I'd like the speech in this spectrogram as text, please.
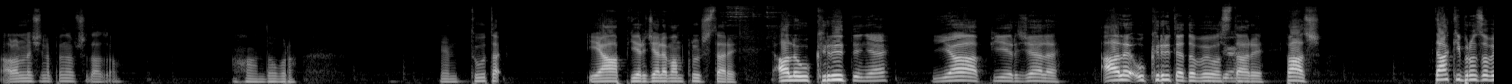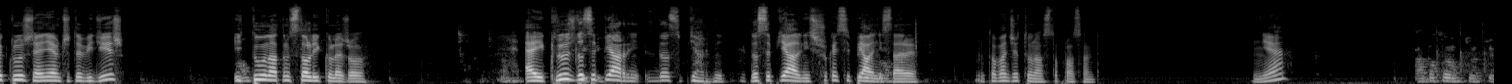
Ale one się na pewno przydadzą. Aha, dobra. Nie wiem, tutaj... Ja pierdzielę, mam klucz, stary. Ale ukryty, nie? Ja pierdzielę. Ale ukryte to było, Gdzie? stary. Patrz. Taki brązowy klucz, nie, nie wiem czy ty widzisz. I No. tu na tym stoliku. No. Ej, klucz do sypialni, do sypialni, do sypialni, szukaj sypialni, tu. stary. No to będzie tu na 100%. Nie? Albo tu, tu, tu.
